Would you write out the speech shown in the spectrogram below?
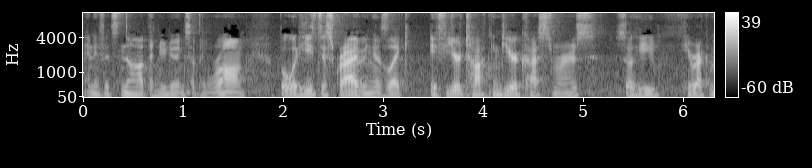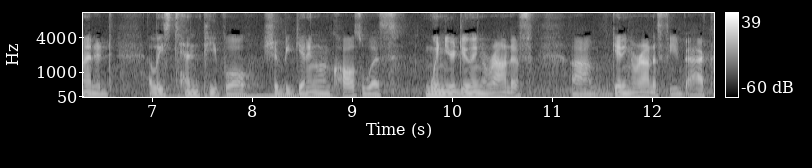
And if it's not, then you're doing something wrong. But what he's describing is like if you're talking to your customers, so he he recommended at least ten people should be getting on calls with when you're doing a round of um, getting a round of feedback.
